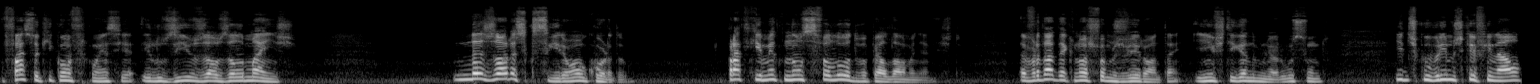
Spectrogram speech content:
faço aqui com frequência elogios aos alemães. Nas horas que seguiram ao acordo, praticamente não se falou do papel da Alemanha nisto. A verdade é que nós fomos ver ontem, e investigando melhor o assunto, e descobrimos que afinal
